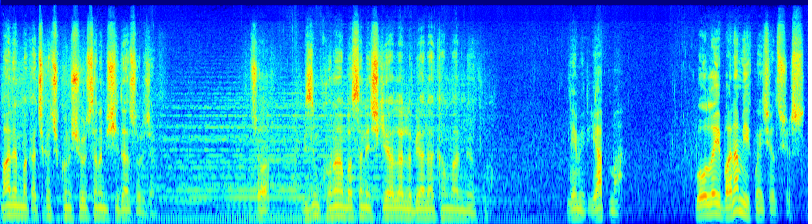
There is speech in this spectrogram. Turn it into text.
Madem bak açık açık konuşuyoruz sana bir şey daha soracağım. Sor. Bizim konağa basan eşkıyalarla bir alakan var mı yok mu? Demir yapma. Bu olayı bana mı yıkmaya çalışıyorsun?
